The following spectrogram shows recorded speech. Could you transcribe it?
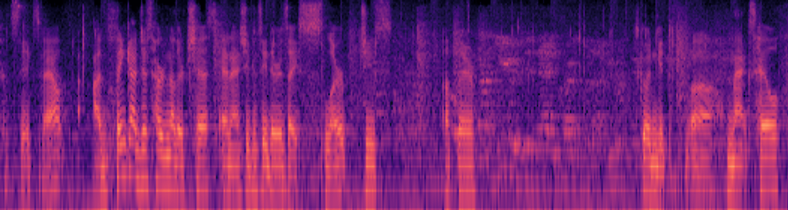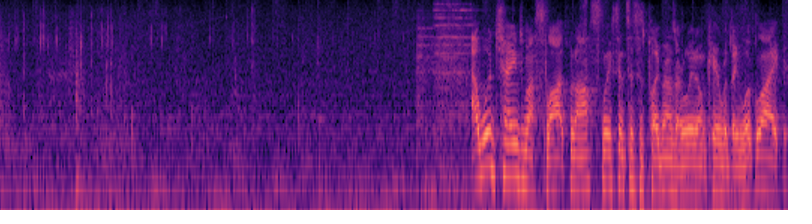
Let's exit out. I think I just heard another chest, and as you can see, there is a slurp juice up there. Let's go ahead and get uh, max health. I would change my slots, but honestly, since this is playgrounds, I really don't care what they look like.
